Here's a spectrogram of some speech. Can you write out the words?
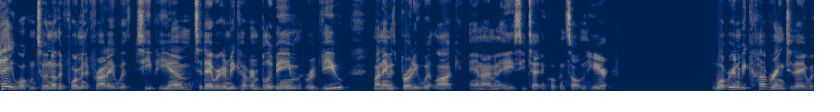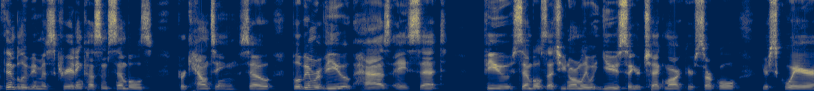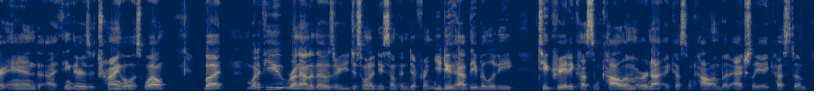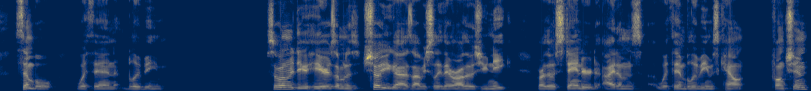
Hey, welcome to another 4 Minute Friday with TPM. Today we're going to be covering Bluebeam Review. My name is Brody Whitlock and I'm an AEC technical consultant here. What we're going to be covering today within Bluebeam is creating custom symbols for counting. So Bluebeam Review has a set few symbols that you normally would use. So your check mark, your circle, your square, and I think there is a triangle as well. But what if you run out of those or you just want to do something different? You do have the ability to create a custom column or not a custom column, but actually a custom symbol within Bluebeam. So what I'm going to do here is I'm going to show you guys, obviously there are those unique or those standard items within Bluebeam's count function.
